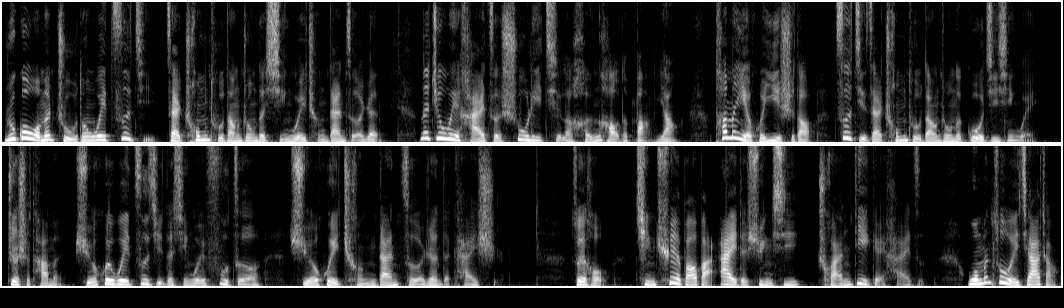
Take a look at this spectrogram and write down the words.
如果我们主动为自己在冲突当中的行为承担责任，那就为孩子树立起了很好的榜样。他们也会意识到自己在冲突当中的过激行为，这是他们学会为自己的行为负责、学会承担责任的开始。最后，请确保把爱的讯息传递给孩子。我们作为家长，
